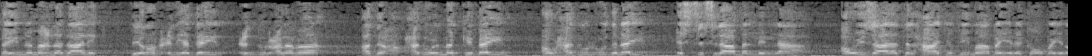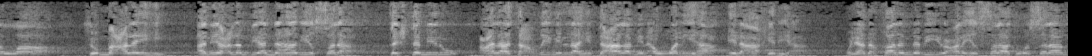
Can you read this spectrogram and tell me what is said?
فإن معنى ذلك في رفع اليدين عند العلماء حذو المنكبين أو حذو الأذنين استسلاما لله أو إزالة الحاجب فيما بينك وبين الله. ثم عليه أن يعلم بأن هذه الصلاة تشتمل على تعظيم الله تعالى من أولها إلى آخرها. ولهذا قال النبي عليه الصلاة والسلام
